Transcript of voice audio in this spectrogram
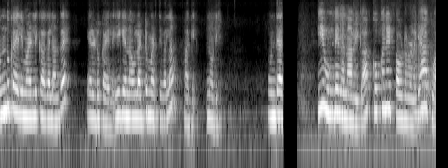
ಒಂದು ಕೈಲಿ ಮಾಡಲಿಕ್ಕಾಗಲ್ಲ ಅಂದರೆ ಎರಡು ಕೈಲಿ. ಹೀಗೆ ನಾವು ಲಡ್ಡು ಮಾಡ್ತೀವಲ್ಲ, ಹಾಗೆ. ನೋಡಿ. ಉಂಡೆ ಈ ಉಂಡೆನ ನಾವೀಗ ಕೊಕೊನೆಟ್ ಪೌಡರ್ ಒಳಗೆ ಹಾಕುವ.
